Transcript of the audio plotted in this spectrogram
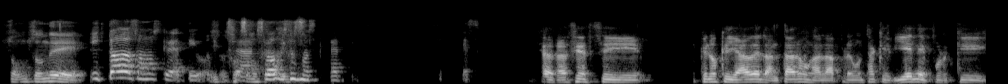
son, son de... Y todos somos creativos, o sea, todos somos creativos. Eso. Muchas gracias. Sí creo que ya adelantaron a la pregunta que viene, porque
